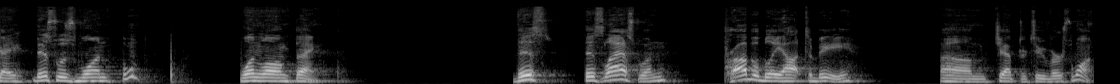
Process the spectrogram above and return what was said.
Okay, this was one, boom, one long thing. This, this last one probably ought to be um, chapter 2, verse 1.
